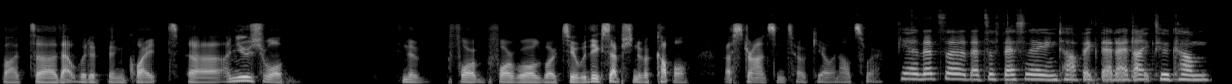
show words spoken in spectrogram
but uh, that would have been quite uh, unusual in the before before World War II, with the exception of a couple restaurants in Tokyo and elsewhere. Yeah, that's a that's a fascinating topic that I'd like to come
